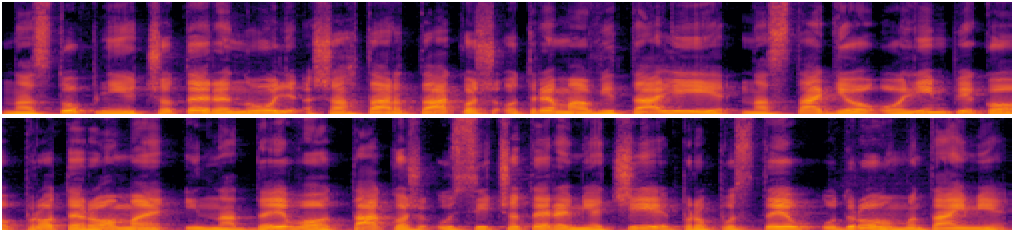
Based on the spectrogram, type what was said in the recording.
Наступні 4-0 Шахтар також отримав в Італії на стадіо Олімпіко проти Роми і на диво також усі чотири м'ячі пропустив у другому таймі.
